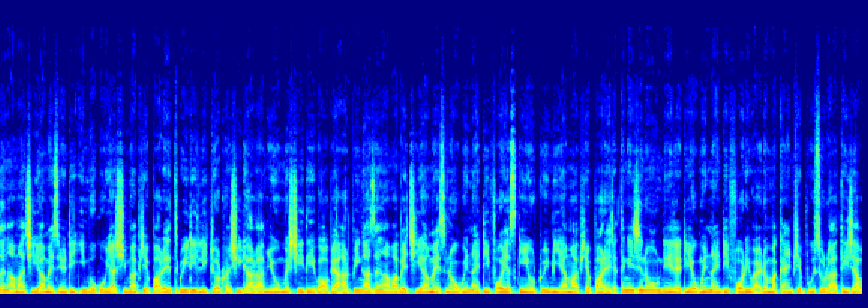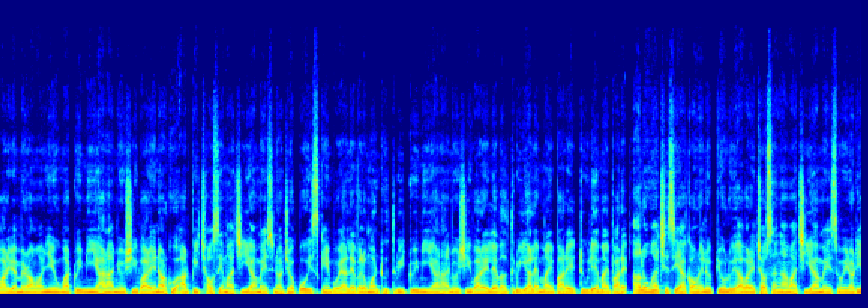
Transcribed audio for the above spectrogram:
55မှာကြည့်ရမယ်ဆိုရင်ဒီ emote ကိုရရှိမှာဖြစ်ပါတယ် 3D leak တော့ထွက်ရှိထားတာမျိုးမရှိသေးပါဘူးဗျာ RP 55မှာပဲကြည့်ရမယ်ဆိုတော့ Win94 ရဲ့ skin ကိုတွေးမိရမှာဖြစ်ပါတယ်တကယ်ချင်းတော့နေလေဒီ Win94 တွေပါတော့မကန်ဖြစ်ဘူးဆိုတာသိကြပါတယ်ဗျာ Mirror မှာမြေဦးမှာတွေးမိရတာမျိုးရှိပါတယ်နောက်တစ်ခု RP 60မှာကြည့်ရမယ်ဆိုတော့ Jopo skin ပေါ်ရ level 1 2 3တွေးမိရတာမျိုးရှိပါတယ် level 3ကလည်းမိုက်ပါတယ်2လည်းမိုက်ပါတယ်အားလုံးကချစ်စရာကောင်းတယ်လို့ပြောလို့ရပါတယ်65မှာကြည့်ရမယ်ဆိုရင်တော့ဒီ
